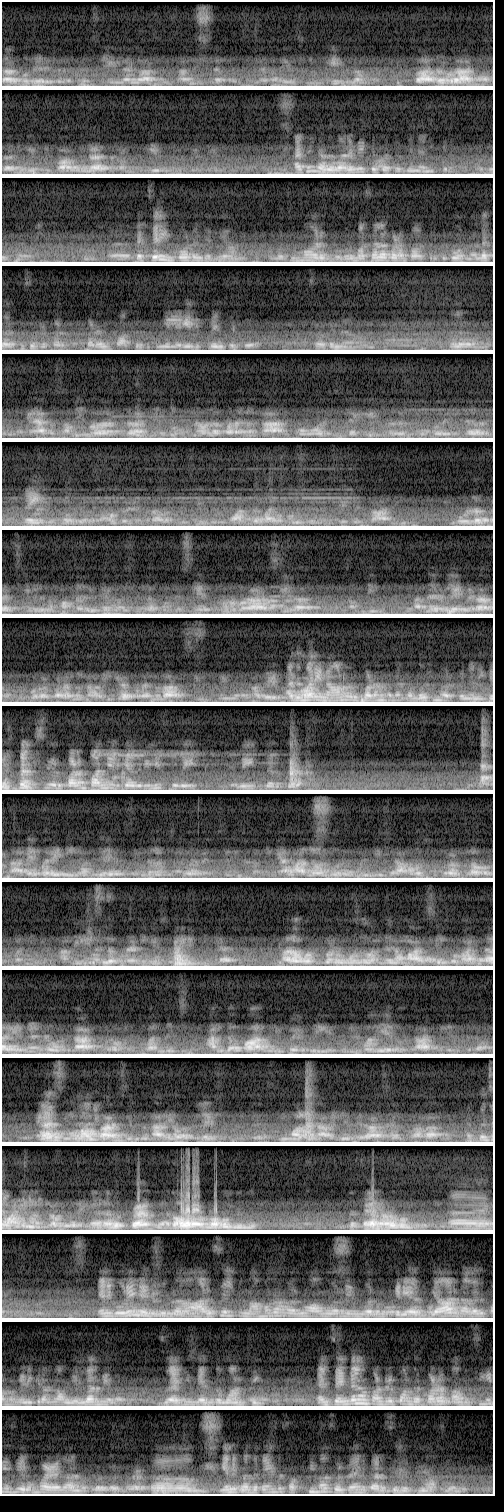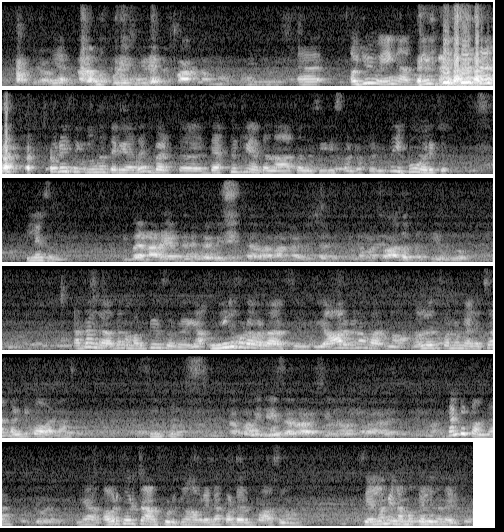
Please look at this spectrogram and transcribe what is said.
தற்போது இருக்கிற பிரச்சனைகள் எல்லாம் அரசு நிறைய விஷயம் பேசுறாங்க ஸோ அதை ஒரு ஆர்டிஸ்டாக நீங்கள் எப்படி பார்க்குறீங்க அதை சீரியஸ்களுக்கு நினைக்கிறேன் தட்ஸ் uh, இல்லையா? நம்ம சும்மா ஒரு ஒரு மசாலா படம் பார்க்குறதுக்கும் ஒரு நல்ல கருத்து சொல்கிற படம் படம் பார்க்குறதுக்குமே நிறைய டிஃப்ரென்ஸ் இருக்கு. ஸோ அதை நான் நல்லதாக வந்து ஏன்னா இப்போ சமீபத்தில் வந்து இப்போ உள்ள படங்கள்னா இப்போ ஒவ்வொரு சில வீட்டில் இருக்கும் ஒவ்வொரு இதை இப்போ உள்ள பிரச்சனைகளுக்கு மக்கள்கிட்ட விஷயங்களை கொண்டு சேர்க்கணும்னு ஒரு அரசியலா சம்திங் அந்த ரிலேட்டடா கொண்டு போற படங்கள் நிறைய படங்கள் அரசியல் அதை அது மாதிரி நானும் ஒரு படம் பண்ணால் சந்தோஷமா இருப்பேன்னு நினைக்கிறேன். ஒரு படம் பண்ணியிருக்கேன் அது ரிலீஸ்க்கு வெயிட் வெயிட்டில் இருக்கு. அதே மாதிரி நீங்க வந்து சிங்களம் ஒரு வெப் சீரிஸ் பண்ணீங்க. அதுல வந்து ஒரு பிரிட்டிஷ் அவ்வளவு சூப்பரா நல்லா ஒர்க் பண்ணீங்க. அந்த ஈவெண்ட்ல கூட நீங்க சொல்லியிருந்தீங்க. அதை ஒர்க் பண்ணும்போது வந்து நம்ம அரசியலுக்கு வந்தா என்னன்ற ஒரு தாட் கூட உங்களுக்கு வந்துச்சு. அந்த பார்வை இப்ப எப்படி இருக்குது இப்போதே ஏதோ தாட் இருக்குதா? ஏன்னா சினிமாவுக்கு அரசியலுக்கு நிறைய ஒரு ரிலேஷன் இருக்கு. சினிமால நிறைய பேர் அரசியலுக்கு வராங்க. வந்து எனக்கு ஒரே விஷயம் தான் அரசியலுக்கு நம்ம தான் வரணும் அவங்க வரணும் இவங்க வரணும் கிடையாது. யார் நல்லது பண்ணணும்னு நினைக்கிறாங்களோ அவங்க எல்லாருமே வரணும். So I think that's the one thing and செங்கலம் பண்றப்போ அந்த படம் அந்த சீரீஸே ரொம்ப அழகா இருந்தது. ஆஹ் எனக்கு அந்த டைம்ல சத்தியமா சொல்றேன் எனக்கு அரசியல் இருக்கணும் ஆசை ஆஹ் ஐயோ ஏங்க அப்படி. சீக்கிரமா தெரியாது பட் டெஃபினெட்லி எனக்கு அந்த ஆசை அந்த சீரீஸ் பண்றப்ப இருந்தது இப்பவும் இருக்கு. இல்லைன்னு சொல்லுங்க இப்ப நிறைய பேர் இப்ப விஜய் சார் வராங்க ஸோ அதை அதாங்க அதான் நான் மறுபடியும் சொல்றேன். யா- நீங்க கூட வரலாம் அரசியலுக்கு. யார் வேணா வரலாம். நல்லது பண்ணணும்னு நினைச்சா கண்டிப்பா வரலாம் வரவே கண்டிப்பாங்க. ஏன் அவருக்கு ஒரு சான்ஸ் கொடுக்கலாம். அவர் என்ன பண்றாருன்னு பார்க்கலாம். So, எல்லாமே நம்ம கையில தானே இருக்கு.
